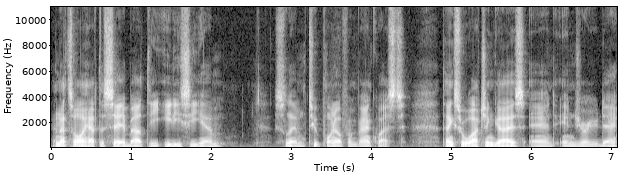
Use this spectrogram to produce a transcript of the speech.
And that's all I have to say about the EDCM Slim 2.0 from VanQuest. Thanks for watching guys and enjoy your day.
